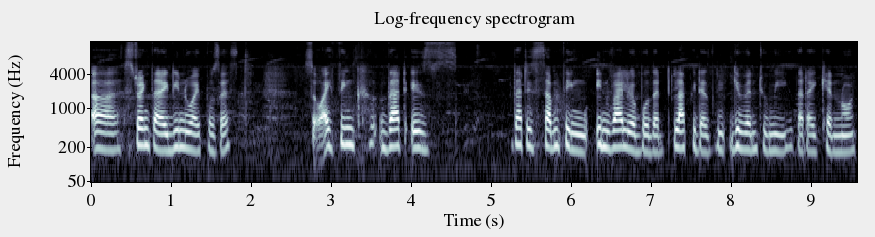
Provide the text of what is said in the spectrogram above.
uh, strength that I didn't know I possessed. So I think that is that is something invaluable that Lapid has given to me that I cannot,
